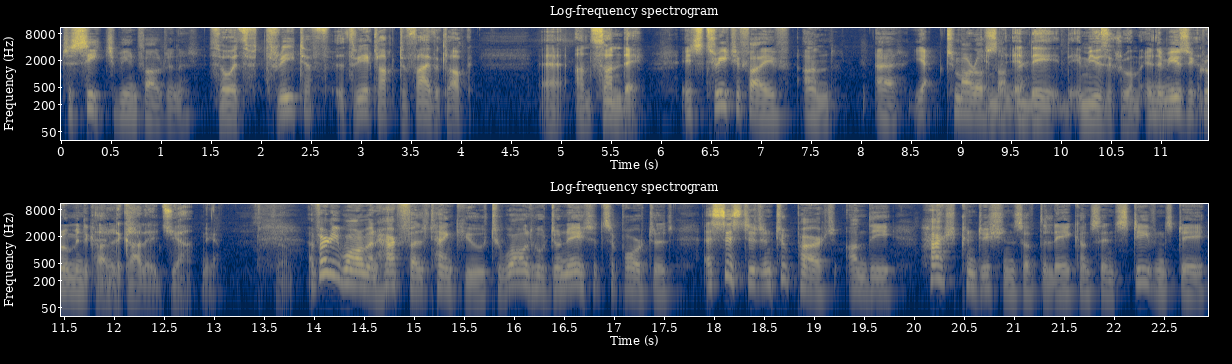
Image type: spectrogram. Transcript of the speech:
to seek to be involved in it. So it's three to f- three o'clock to five o'clock uh, on Sunday. It's three to five on uh, yeah tomorrow in, Sunday in the, the, music room. In the music room in the college. In the college, yeah. Yeah. So. A very warm and heartfelt thank you to all who donated, supported, assisted, and took part on the harsh conditions of the lake on St Stephen's Day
